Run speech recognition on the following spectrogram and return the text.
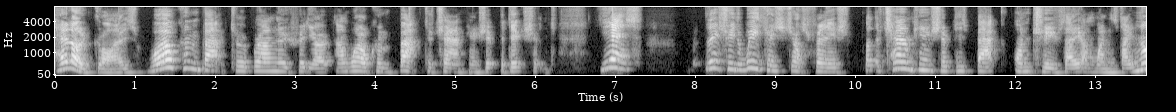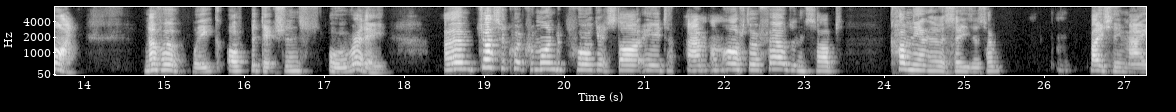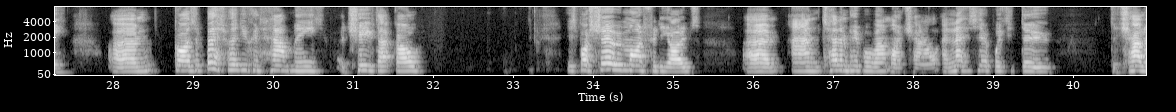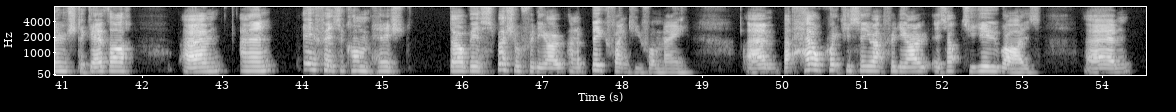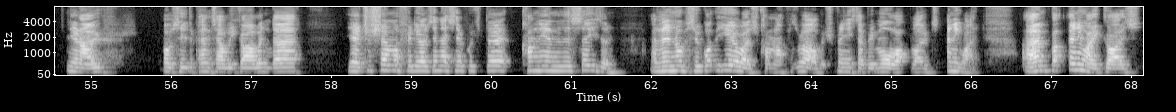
Hello guys, welcome back to a brand new video and welcome back to Championship Predictions. Yes, literally the week has just finished, but the Championship is back on Tuesday and Wednesday night. Another week of predictions already. Um, just a quick reminder before I get started, um, I'm after a thousand subs come the end of the season, so basically May. Um, guys, the best way you can help me achieve that goal is by sharing my videos um, and telling people about my channel. And let's see if we could do the challenge together. Um, and if it's accomplished, there'll be a special video and a big thank you from me. Um, but how quick you see that video is up to you guys. Um, you know, obviously it depends how we go and uh, yeah, just show my videos and let's see if we can do it come the end of the season. And then obviously we've got the Euros coming up as well, which means there'll be more uploads anyway. Um, but anyway, guys,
